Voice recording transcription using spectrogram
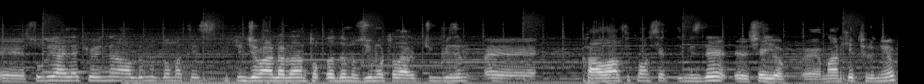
Ee, Suluyayla köyünden aldığımız domates, bütün civarlardan topladığımız yumurtalar. Çünkü bizim e, kahvaltı konseptimizde e, şey yok, e, market ürünü yok.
